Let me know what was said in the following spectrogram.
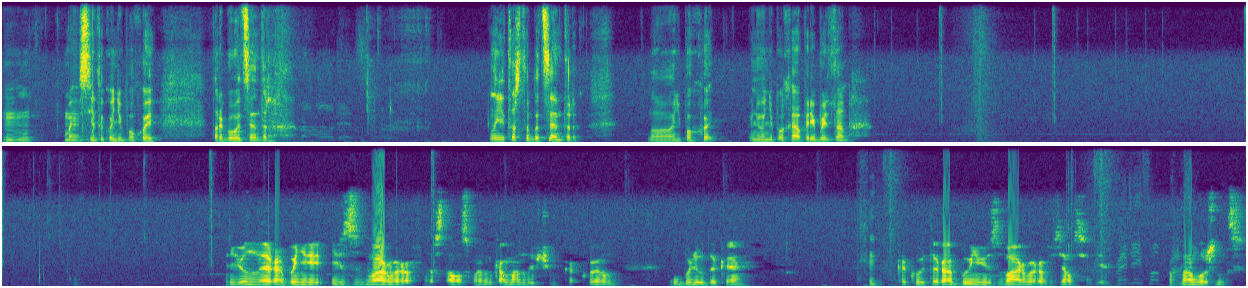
Угу. Москве такой неплохой торговый центр. Ну, не то чтобы центр, но неплохой, у него неплохая прибыль там. Юная рабыня из варваров осталась моим командующим. Какой он ублюдок, а? Какую-то рабыню из варваров взял себе в наложницы.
